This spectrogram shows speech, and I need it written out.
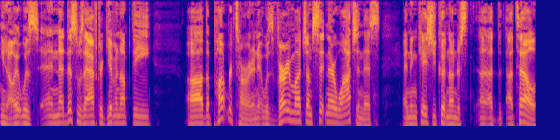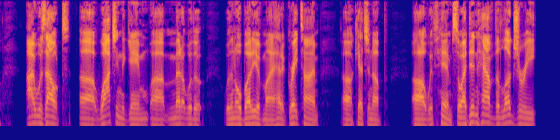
you know, it was, and that this was after giving up the uh, the punt return, and it was very much. I'm sitting there watching this, and in case you couldn't under, uh, uh, tell, I was out uh, watching the game. Uh, met up with a with an old buddy of mine. I had a great time uh, catching up uh, with him. So I didn't have the luxury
